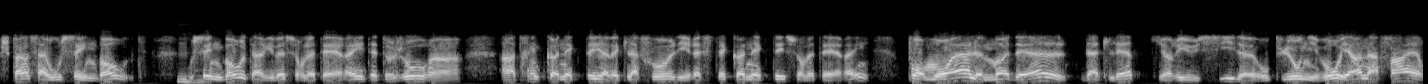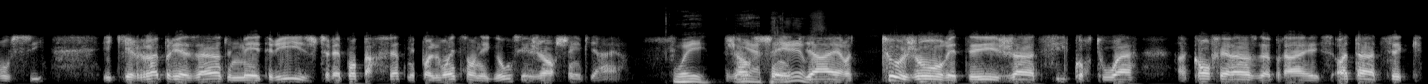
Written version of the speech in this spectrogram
Je pense à Usain Bolt. Mhm. Usain Bolt arrivait sur le terrain, était toujours en, train de connecter avec la foule, il restait connecté sur le terrain. Pour moi, le modèle d'athlète qui a réussi au plus haut niveau et en affaires aussi, et qui représente une maîtrise, je dirais pas parfaite, mais pas loin de son ego, c'est Georges Saint-Pierre. Oui. Georges Saint-Pierre a toujours été gentil, courtois, en conférence de presse, authentique.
